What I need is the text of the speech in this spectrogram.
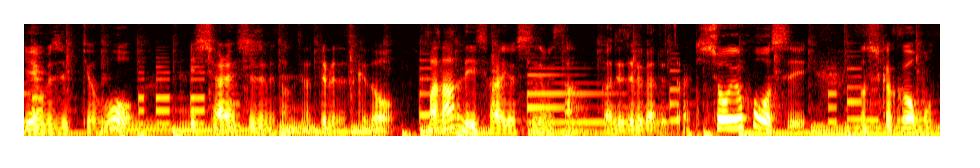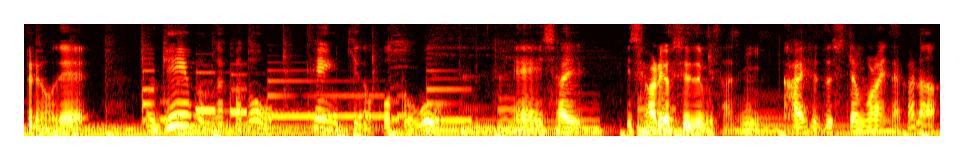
ゲーム実況を石原良純さんとやってるんですけど、まあ、なんで石原良純さんが出てるかって言ったら気象予報士の資格を持ってるのでゲームの中の天気のことを、えー、石原良純さんに解説してもらいながら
